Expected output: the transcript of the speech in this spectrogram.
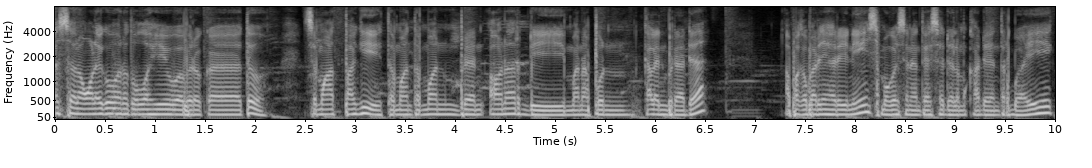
Assalamualaikum warahmatullahi wabarakatuh. Semangat pagi teman-teman brand owner di mana pun kalian berada. Apa kabarnya hari ini? Semoga senantiasa dalam keadaan terbaik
